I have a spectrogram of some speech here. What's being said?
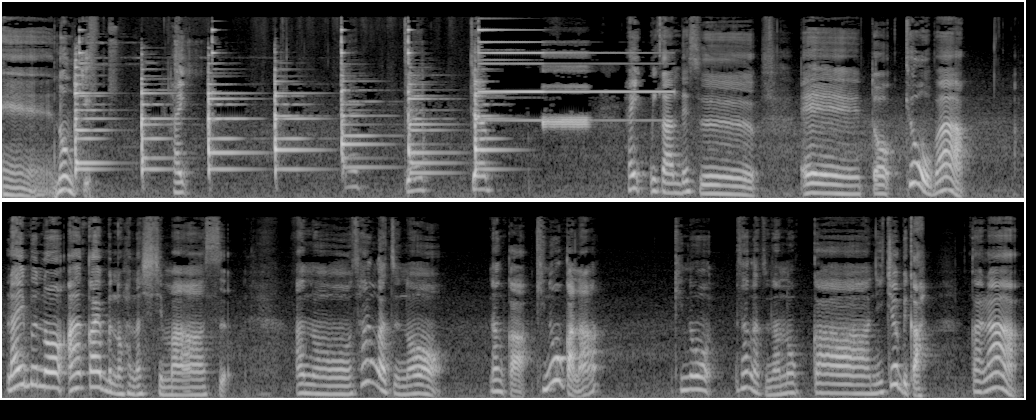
えー、のんき。はい。じゃじゃはい、みかんです。えーと、今日は、ライブのアーカイブの話します。あのー、3月の、なんか、昨日かな？昨日、3月7日、日曜日か。から、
